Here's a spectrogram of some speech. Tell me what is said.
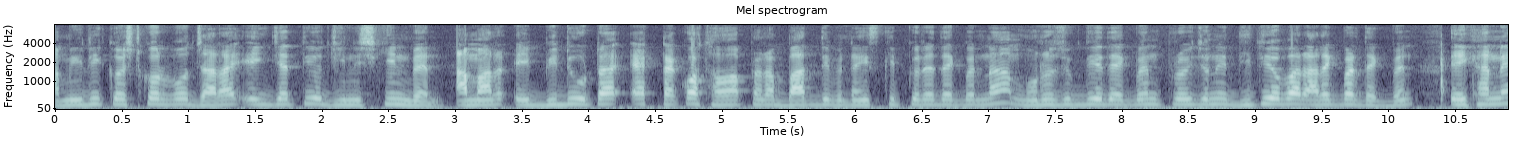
আমি রিকোয়েস্ট করব যারা এই জাতীয় জিনিস কিনবেন, আমার এই ভিডিওটা একটা কথাও আপনারা বাদ দিবেন না স্কিপ করে দেখবেন না, মনোযোগ দিয়ে দেখবেন, প্রয়োজনে দ্বিতীয়বার আরেকবার দেখবেন। এইখানে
